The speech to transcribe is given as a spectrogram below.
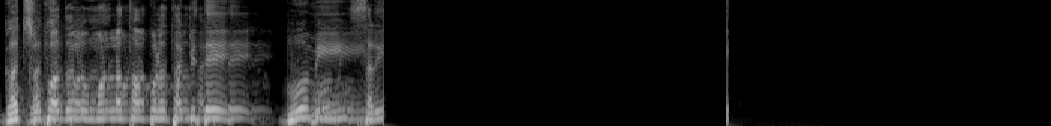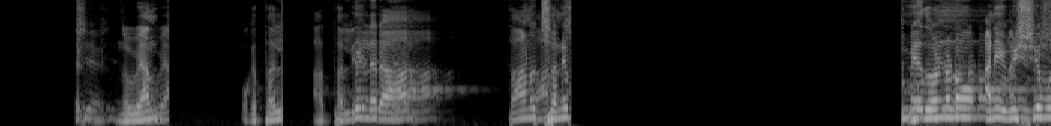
గచ్చు పొదలు మొండ్ల తప్పులు తప్పితే భూమి సరి నువ్వెంత ఒక తల్లి ఆ తల్లి తాను చని మీద ఉండను అనే విషయము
